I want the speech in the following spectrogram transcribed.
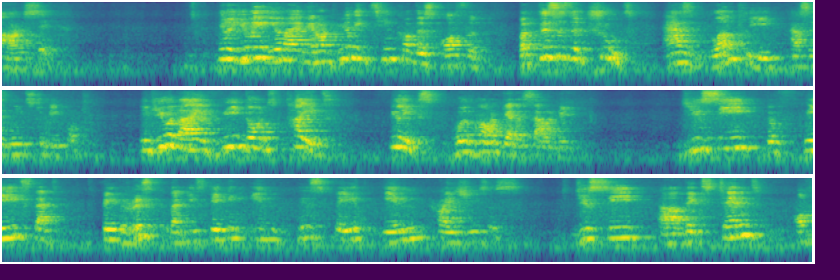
our sake. You know, you, may, you and I may not really think of this often, but this is the truth as bluntly as it needs to be put. If you and I, we don't tithe, Felix will not get a salary. Do you see the faith that faith risk that he's taking in his faith in Christ Jesus? Do you see uh, the extent of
